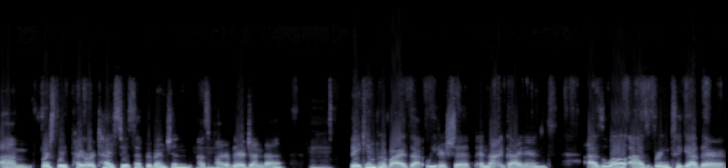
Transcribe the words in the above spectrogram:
um, firstly prioritize suicide prevention as part of their agenda. They can provide that leadership and that guidance as well as bring together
